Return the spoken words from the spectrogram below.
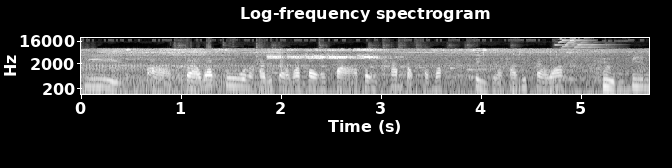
ที่แปลว่าผู้นะคะ ที่แปลว่าท้องฟ้าตรงข้ามกับคำว่าสีนะคะ ที่แปลว่าผืนดิน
